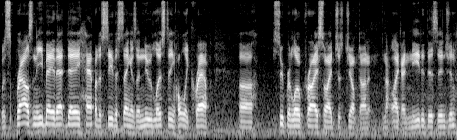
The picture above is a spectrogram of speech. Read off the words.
was browsing eBay that day, happened to see this thing as a new listing, holy crap. Uh, super low price so I just jumped on it. Not like I needed this engine,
